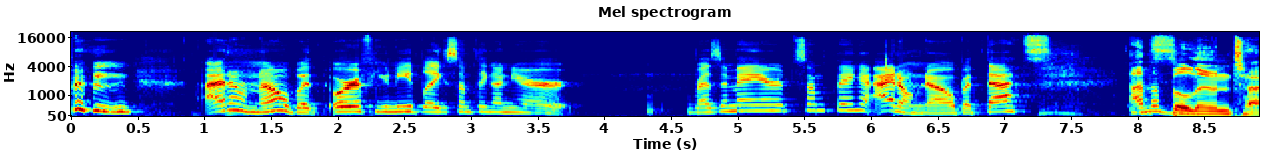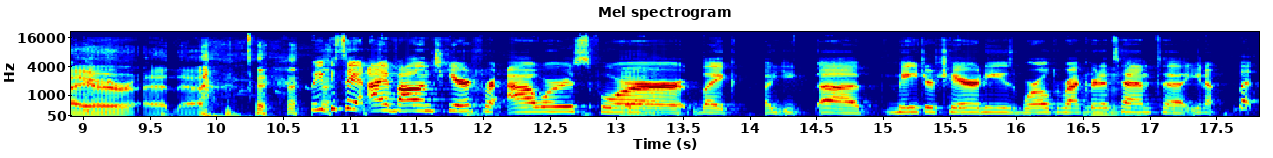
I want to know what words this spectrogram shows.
I don't know, but or if you need like something on your resume or something, I don't know, but that's I'm a balloon tire. And, uh, But you could say I volunteered for hours for like a, uh, major charities, world record Mm-hmm. attempt to, you know, but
